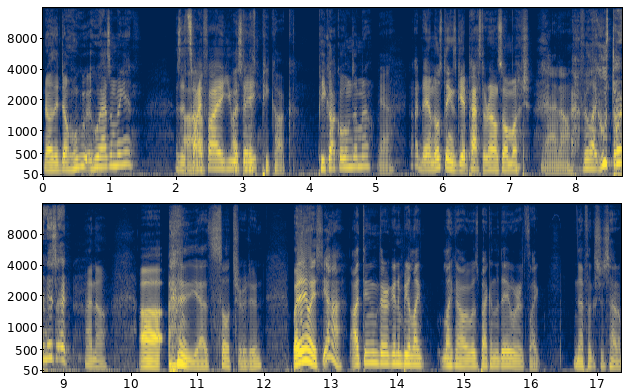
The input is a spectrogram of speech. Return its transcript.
no, they don't. Who who has them again? Is it Uh, Sci-Fi USA? I think it's Peacock. Peacock owns them now. Yeah, God damn, those things get passed around so much. yeah, I know. I feel like whose turn is it? I know. Uh, yeah, it's so true, dude. But anyways, yeah, I think they're gonna be like like how it was back in the day, where it's like Netflix just had a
